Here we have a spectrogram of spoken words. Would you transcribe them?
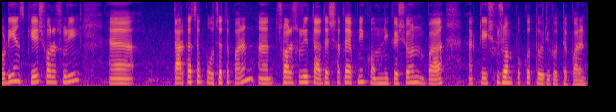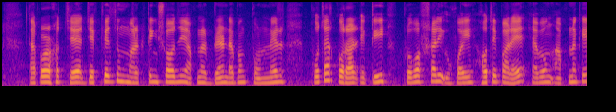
অডিয়েন্সকে সরাসরি তার কাছে পৌঁছাতে পারেন সরাসরি তাদের সাথে আপনি কমিউনিকেশন বা একটি সুসম্পর্ক তৈরি করতে পারেন। তারপর হচ্ছে যে ফেসবুক মার্কেটিং সহজেই আপনার ব্র্যান্ড এবং পণ্যের প্রচার করার একটি প্রভাবশালী উপায় হতে পারে এবং আপনাকে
